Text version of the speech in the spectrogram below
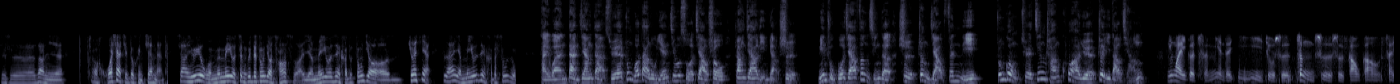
就是让你呃活下去都很艰难。像由于我们没有正规的宗教场所，也没有任何的宗教捐献，自然也没有任何的收入。台湾淡江大学中国大陆研究所教授张嘉林表示，民主国家奉行的是政教分离，中共却经常跨越这一道墙。另外一个层面的意义就是，政治是高高在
